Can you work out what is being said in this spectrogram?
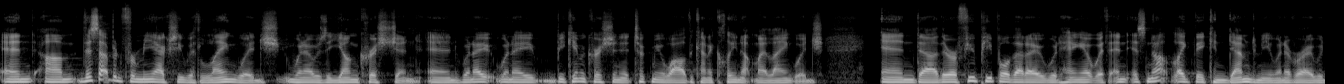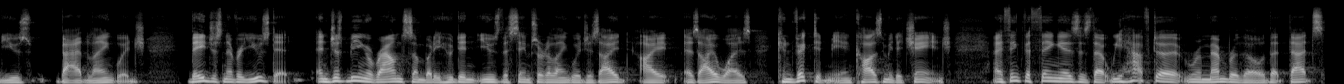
And um, this happened for me actually with language when I was a young Christian. And when I when I became a Christian, it took me a while to kind of clean up my language. And uh, there were a few people that I would hang out with, and it's not like they condemned me whenever I would use bad language. They just never used it. And just being around somebody who didn't use the same sort of language as I, I as I was convicted me and caused me to change. And I think the thing is, is that we have to remember though that that's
